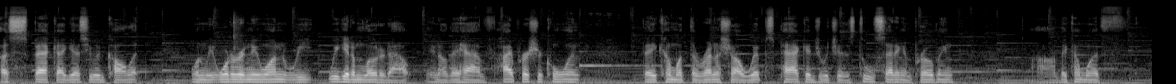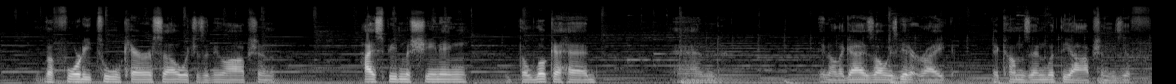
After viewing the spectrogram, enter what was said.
a spec, I guess you would call it. When we order a new one, we, we get them loaded out. You know, they have high pressure coolant. They come with the Renishaw WIPS package, which is tool setting and probing. Uh, they come with the 40 tool carousel, which is a new option. High-speed machining, the look ahead, and you know, the guys always get it right. It comes in with the options. If,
